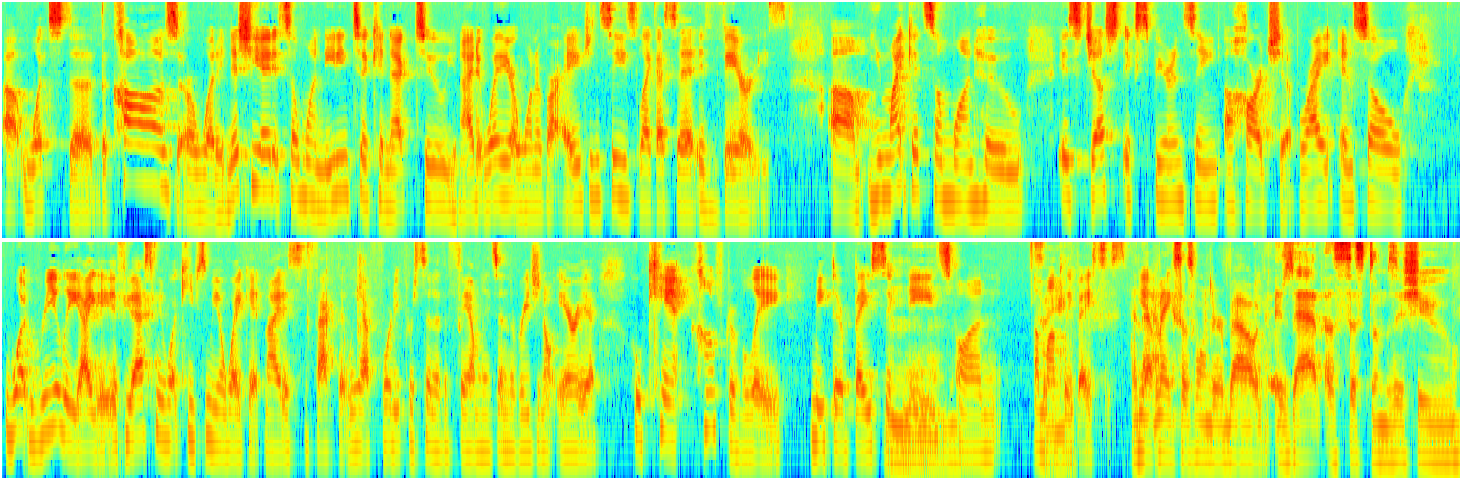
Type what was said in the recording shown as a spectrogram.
uh, what's the, the cause or what initiated someone needing to connect to United Way or one of our agencies, like I said, it varies. Um, you might get someone who is just experiencing a hardship, right? And so what really, I, if you ask me what keeps me awake at night, it's the fact that we have 40% of the families in the regional area who can't comfortably meet their basic mm. needs on a See. monthly basis. And yeah. that makes us wonder about is that a systems issue,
